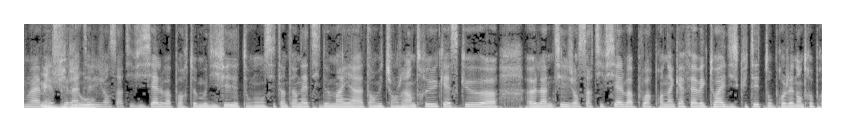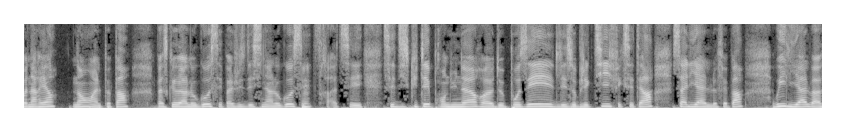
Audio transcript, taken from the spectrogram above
Ouais, Une mais est-ce que l'intelligence artificielle va pouvoir te modifier ton site internet si demain il y a t'as envie de changer un truc? Est-ce que euh, euh, l'intelligence artificielle va pouvoir prendre un café avec toi et discuter de ton projet d'entrepreneuriat? Non, elle peut pas parce que un logo c'est pas juste dessiner un logo, c'est tra- c'est c'est discuter, prendre une heure euh, de poser les objectifs, etc. Ça l'IA elle le fait pas. Oui, l'IA elle va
